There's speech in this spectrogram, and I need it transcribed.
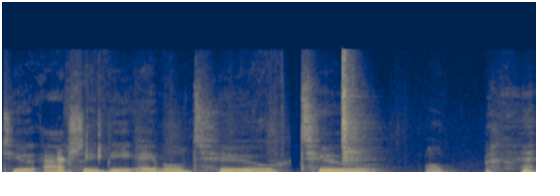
to actually be able to, to, oh,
